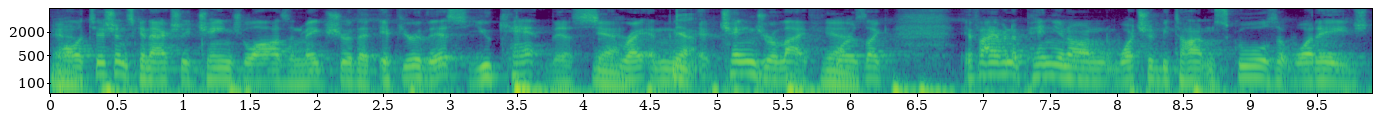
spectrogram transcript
politicians can actually change laws and make sure that if you're this, you can't this, Yeah. right? And Yeah. change your life. Yeah. Whereas like if I have an opinion on what should be taught in schools at what age,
